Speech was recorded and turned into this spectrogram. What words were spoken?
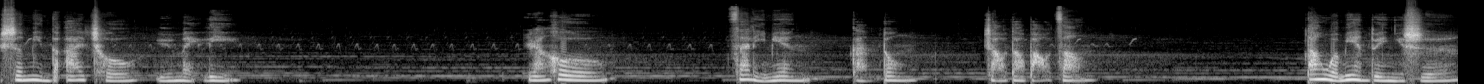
生命的哀愁与美丽，然后在里面感动，找到宝藏。当我面对你时，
